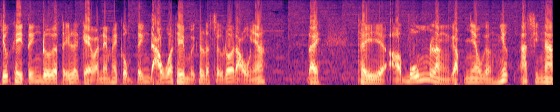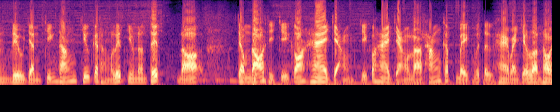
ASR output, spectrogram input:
trước khi tiến đưa ra tỷ lệ kèo, anh em hãy cùng tiến đảo qua thêm về cái lịch sử đối đầu nhé đây, thì ở bốn lần gặp nhau gần nhất, Arsenal đều giành chiến thắng trước cái thằng Leeds United. Đó, trong đó thì chỉ có hai trận, chỉ có hai trận là thắng cách biệt với từ hai bàn trở lên thôi.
